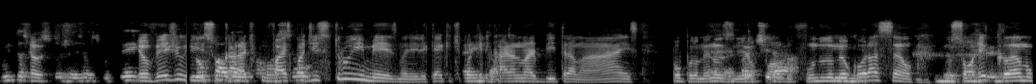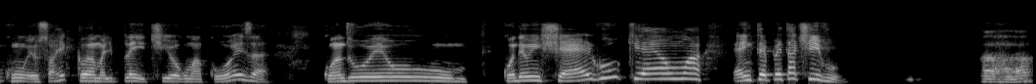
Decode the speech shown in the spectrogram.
Muitas eu, pessoas já, já escutei. Eu vejo isso, o cara tipo, faz para destruir mesmo. Ele quer que tipo, é, aquele então. cara não arbitra mais. Pô, pelo menos é, eu falo do fundo do meu coração. Eu só reclamo com, eu só reclamo ali, pleitio alguma coisa quando eu quando eu enxergo que é uma é interpretativo. Uhum.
